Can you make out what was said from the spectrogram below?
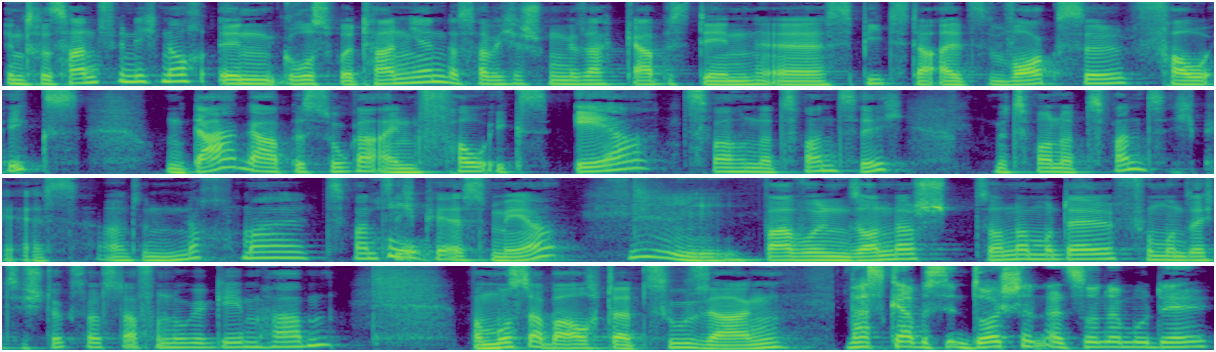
Interessant finde ich noch, in Großbritannien, das habe ich ja schon gesagt, gab es den äh, Speedster als Vauxhall VX und da gab es sogar einen VXR 220 mit 220 PS, also nochmal 20 oh. PS mehr. Hm. War wohl ein Sonder Sondermodell, 65 Stück soll es davon nur gegeben haben. Man muss aber auch dazu sagen. Was gab es in Deutschland als Sondermodell?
